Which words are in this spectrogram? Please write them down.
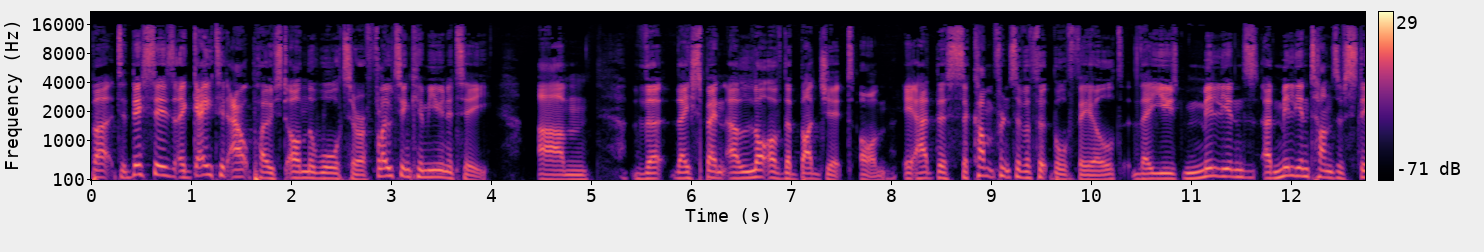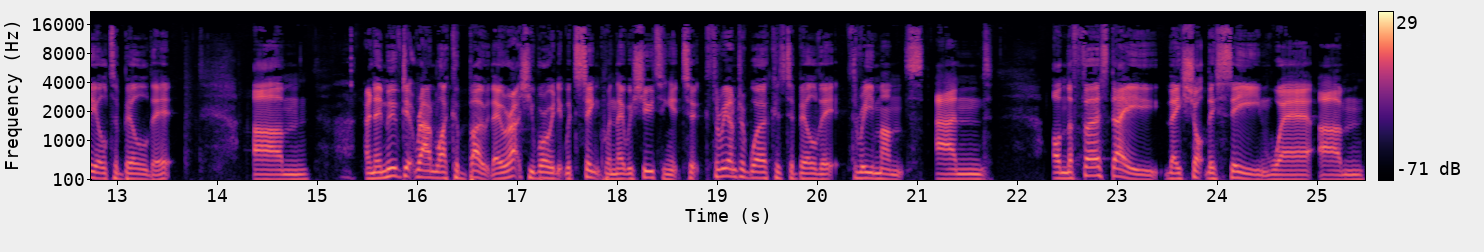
but this is a gated outpost on the water, a floating community um, that they spent a lot of the budget on. It had the circumference of a football field. They used millions, a million tons of steel to build it. Um, and they moved it around like a boat. They were actually worried it would sink when they were shooting. It took 300 workers to build it, three months. And on the first day, they shot this scene where um,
